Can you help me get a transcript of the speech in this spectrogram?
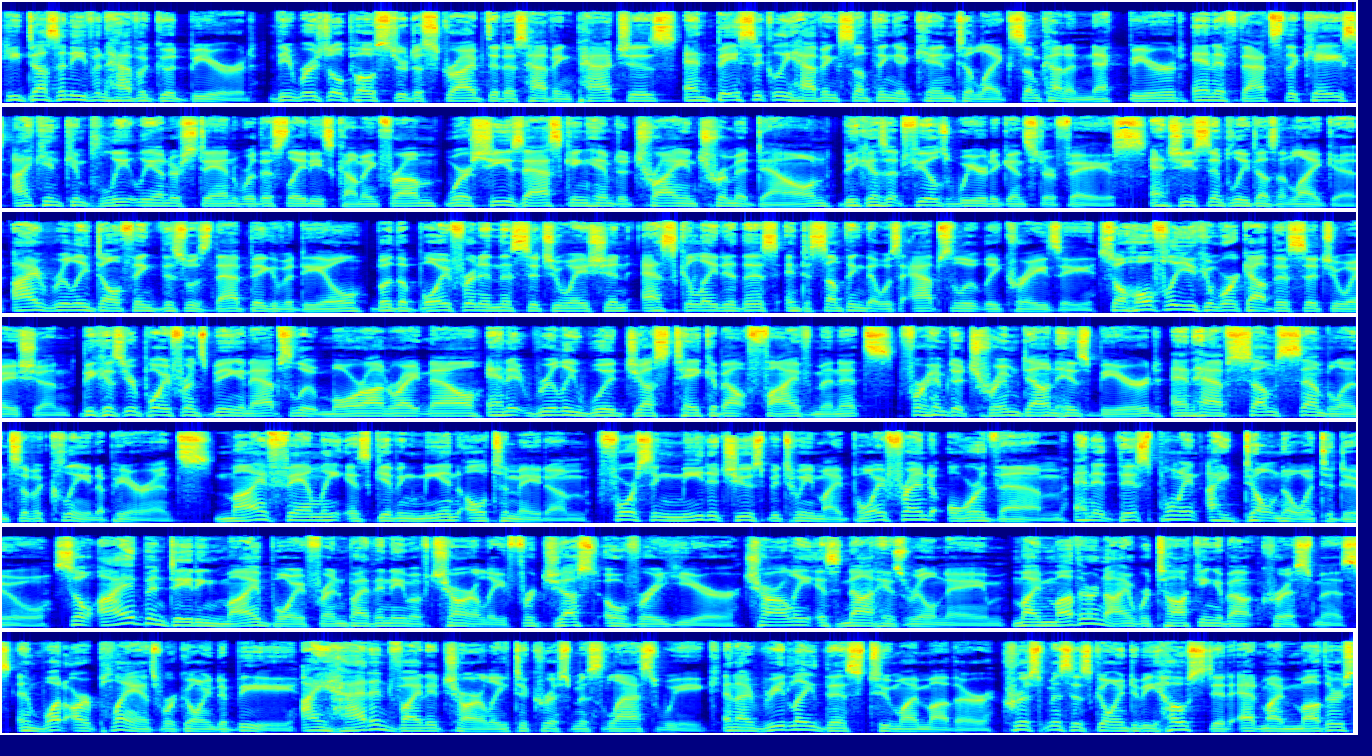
he doesn't even have a good beard. The original poster described it as having patches and basically having something akin to like some kind of neck beard. And if that's the case, I can completely understand where this lady's coming from, where she's asking him to try and trim it down because it feels weird against her face. And she simply doesn't like it. I really don't think this was that big of a deal, but the boyfriend in this situation escalated this into something that was absolutely crazy. So hopefully you can work out this situation because your boyfriend's being an absolute moron right now, and it really would just take about five minutes for him to trim down his beard and have some semblance of a clean appearance. My family is giving me an ultimatum, forcing me to choose between my boyfriend or them, and at this point, I don't know what to do. So I have been dating my boyfriend by the name of Charlie for just over a year. Charlie is not his real name. My mother and I were talking about Christmas and what our plans were going to be. I had invited Charlie to Christmas last week, and I relayed this to my mother. Christmas is going to be hosted at my mother's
